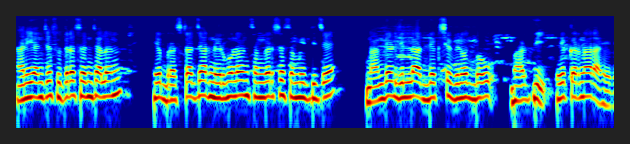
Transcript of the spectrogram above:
आणि यांचे सूत्रसंचालन हे भ्रष्टाचार निर्मूलन संघर्ष समितीचे नांदेड जिल्हा अध्यक्ष विनोद भाऊ भारती हे करणार आहेत.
